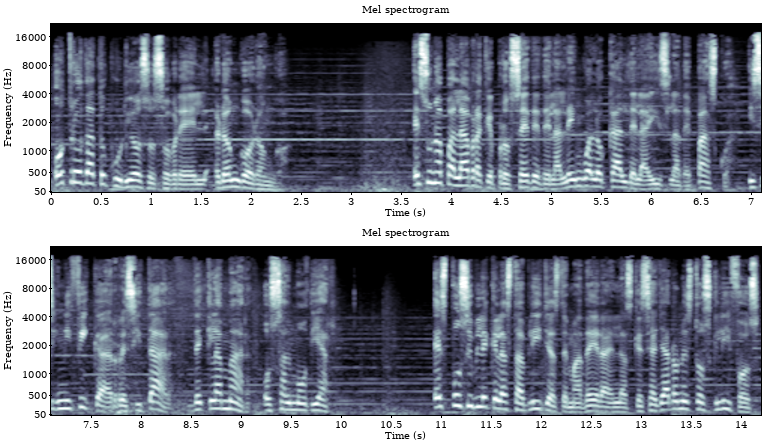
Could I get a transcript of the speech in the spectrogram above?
Otro dato curioso sobre el rongorongo. Es una palabra que procede de la lengua local de la isla de Pascua y significa recitar, declamar o salmodiar. Es posible que las tablillas de madera en las que se hallaron estos glifos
